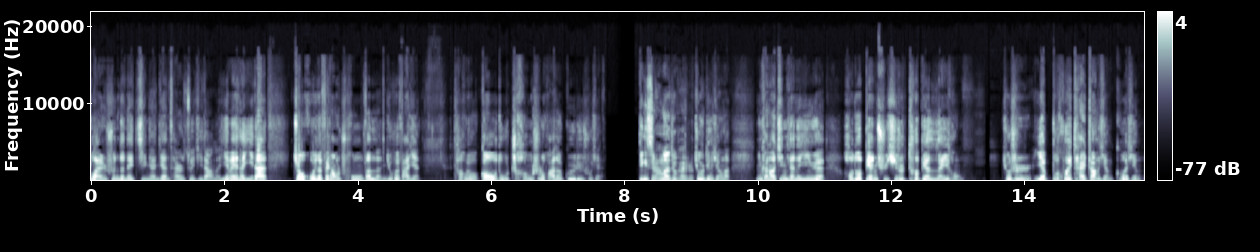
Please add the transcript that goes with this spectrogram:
短顺的那几年间才是最激荡的，因为它一旦交汇的非常充分了，你就会发现，它会有高度城市化的规律出现，定型了就开始就是定型了。你看到今天的音乐，好多编曲其实特别雷同，就是也不会太彰显个性，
